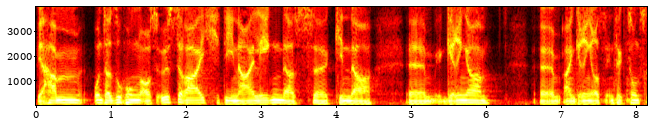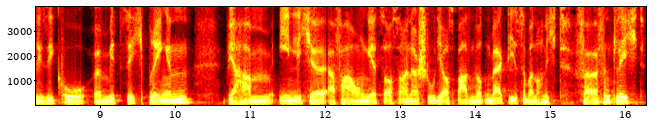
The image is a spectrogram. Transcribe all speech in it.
Wir haben Untersuchungen aus Österreich, die nahelegen, dass äh, Kinder äh, geringer äh, ein geringeres Infektionsrisiko äh, mit sich bringen. Wir haben ähnliche Erfahrungen jetzt aus einer Studie aus Baden-Württemberg, die ist aber noch nicht veröffentlicht.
